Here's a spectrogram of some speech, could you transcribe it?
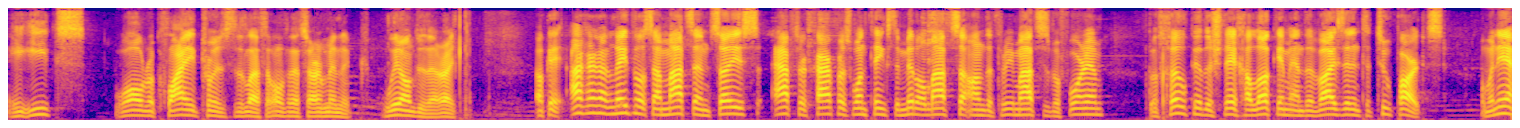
he eats while reclining towards the left. I don't think that's our minute. We don't do that, right? Okay, after karpas, one takes the middle matzah on the three matzahs before him, the halakim, and divides it into two parts. He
